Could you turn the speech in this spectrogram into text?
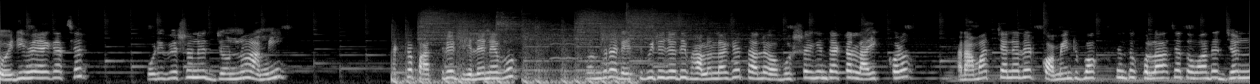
তৈরি হয়ে গেছে। পরিবেশনের জন্য আমি একটা পাত্রে ঢেলে নেব। বন্ধুরা রেসিপিটি যদি ভালো লাগে, তাহলে অবশ্যই কিন্তু একটা লাইক করো। আর আমার চ্যানেলের কমেন্ট বক্স কিন্তু খোলা আছে তোমাদের জন্য।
